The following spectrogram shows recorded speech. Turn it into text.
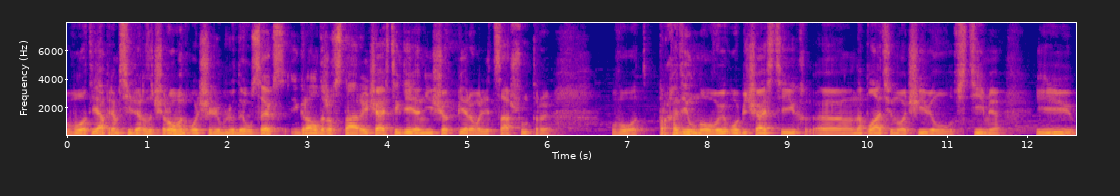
Вот, я прям сильно разочарован, очень люблю Deus Ex. Играл даже в старые части, где они еще от первого лица шутеры. Вот. Проходил новые обе части их э, на платину ачивил в стиме. И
